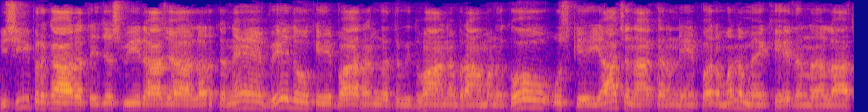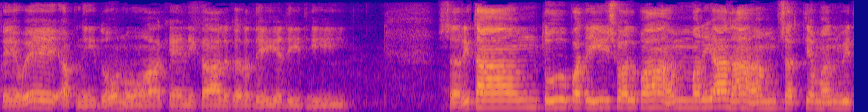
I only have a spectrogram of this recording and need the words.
इसी प्रकार तेजस्वी राजा लर्क ने वेदों के पारंगत विद्वान ब्राह्मण को उसके याचना करने पर मन में खेद न लाते हुए अपनी दोनों आँखें निकाल कर दे दी थी। सरितां तु पति स्वल्पां मर्यादां सत्यमन्वित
